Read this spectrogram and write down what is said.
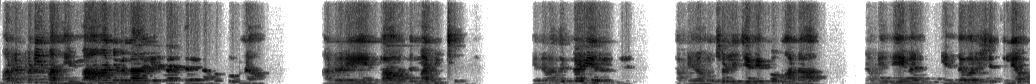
மறுபடியும் அந்த இமானுவலாகிய கர்த்தரை நம்ம கூப்பினோம் ஆண்டவரே என் பாவத்தை மன்னிச்சிருங்க என்னை வந்து கழியிருங்க அப்படி நம்ம சொல்லி ஜெபிப்போமானால் நம்முடைய தேவன் எந்த வருஷத்திலும்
